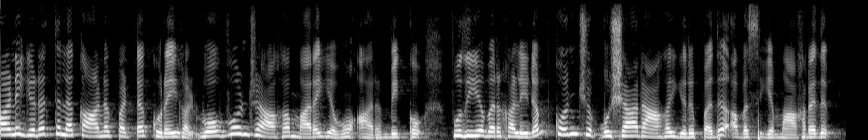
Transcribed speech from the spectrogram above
பணியிடத்தில் காணப்பட்ட குறைகள் ஒவ்வொன்றாக மறையவும் ஆரம்பிக்கும். புதியவர்களிடம் கொஞ்சம் உஷாராக இருப்பது அவசியமாகிறது.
